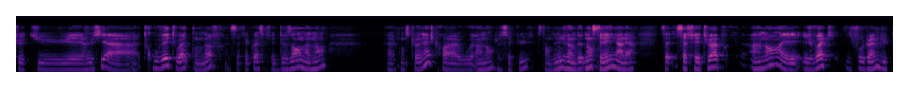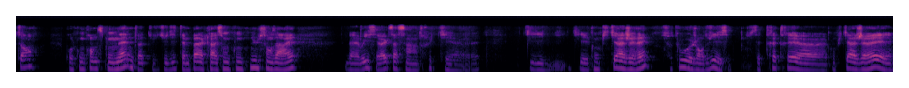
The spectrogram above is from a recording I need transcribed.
que tu aies réussi à trouver, toi, ton offre. Ça fait quoi? Ça fait deux ans maintenant qu'on se connaît, je crois, ou un an, je sais plus. C'était en 2022. Non, c'était l'année dernière. Ça, fait, tu un an et, je vois qu'il faut quand même du temps pour comprendre ce qu'on aime. Tu, tu dis que tu n'aimes pas la création de contenu sans arrêt. Ben oui, c'est vrai que ça, c'est un truc qui est, euh, compliqué à gérer. Surtout aujourd'hui, c'est très très euh, compliqué à gérer.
